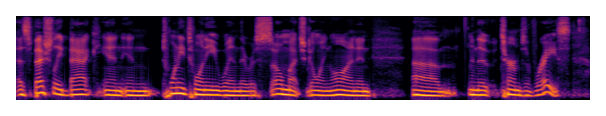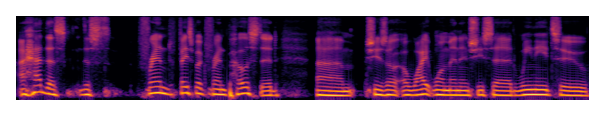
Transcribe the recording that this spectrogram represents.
especially back in in 2020 when there was so much going on and um in the terms of race. I had this this friend facebook friend posted um she's a, a white woman and she said we need to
